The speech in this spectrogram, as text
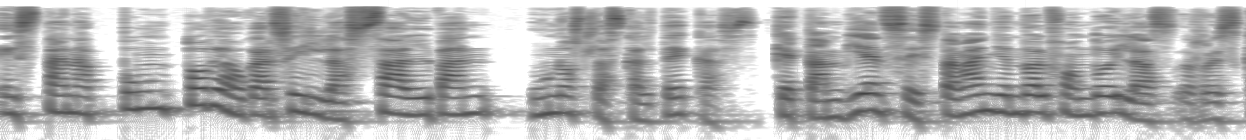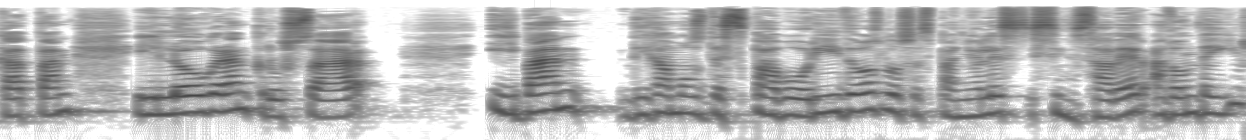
están a punto de ahogarse y las salvan unos tlaxcaltecas, que también se estaban yendo al fondo y las rescatan y logran cruzar y van, digamos, despavoridos los españoles sin saber a dónde ir.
